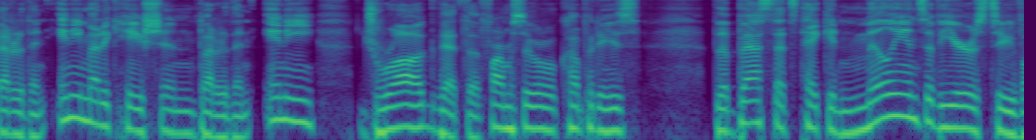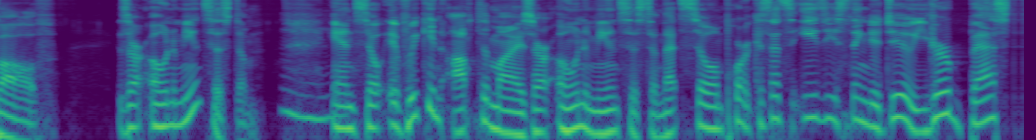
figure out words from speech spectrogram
better than any medication, better than any drug that the pharmaceutical companies, the best that's taken millions of years to evolve is our own immune system. And so if we can optimize our own immune system, that's so important because that's the easiest thing to do. Your best,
